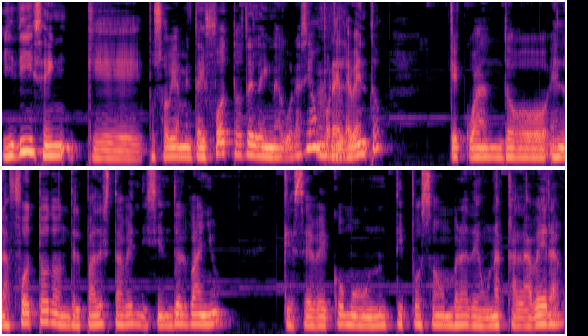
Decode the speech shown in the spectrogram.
Y dicen que, pues obviamente hay fotos de la inauguración por el evento. Que cuando en la foto donde el padre está bendiciendo el baño, que se ve como un tipo sombra de una calavera.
